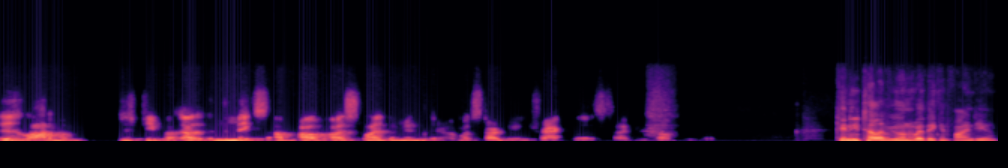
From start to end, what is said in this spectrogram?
there's a lot of them. Just people uh, in the mix. I'll, I'll, I'll slide them in there. I'm gonna start doing track lists. so I can tell people. Can you tell everyone where they can find you?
